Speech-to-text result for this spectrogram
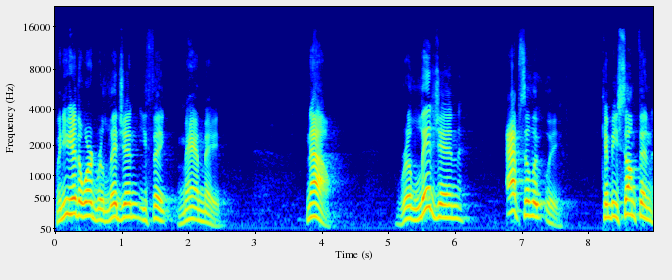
When you hear the word religion, you think man made. Now, religion absolutely can be something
